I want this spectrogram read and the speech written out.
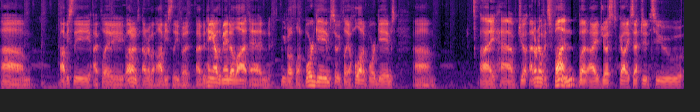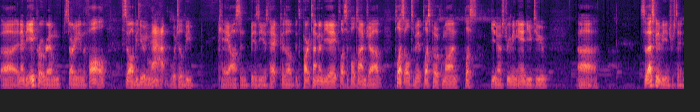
Um, obviously, I play. Well, I don't, I don't know about obviously, but I've been hanging out with Amanda a lot, and we both love board games, so we play a whole lot of board games. Um, I have. Ju- I don't know if it's fun, but I just got accepted to uh, an MBA program starting in the fall, so I'll be doing that, which will be chaos and busy as heck because it's part-time MBA plus a full-time job plus Ultimate plus Pokemon plus you know streaming and YouTube. Uh, so that's going to be interesting.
